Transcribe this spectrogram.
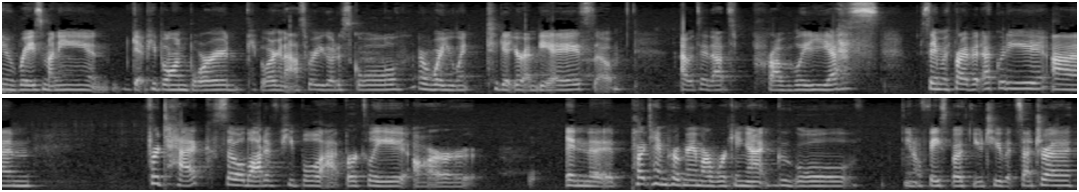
you know, raise money and get people on board, people are gonna ask where you go to school or where you went to get your MBA. So I would say that's probably yes. Same with private equity. Um, for tech, so a lot of people at Berkeley are in the part-time program are working at Google, you know, Facebook, YouTube, etc.,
